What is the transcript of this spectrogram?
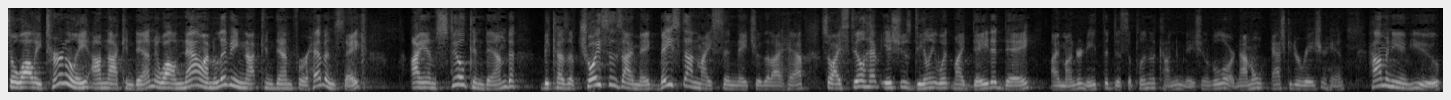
So while eternally I'm not condemned, and while now I'm living not condemned for heaven's sake, I am still condemned because of choices I make based on my sin nature that I have. So I still have issues dealing with my day to day. I'm underneath the discipline and the condemnation of the Lord. Now, I'm going to ask you to raise your hand. How many of you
